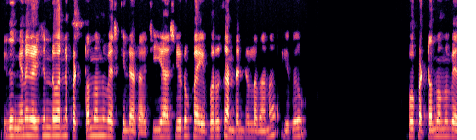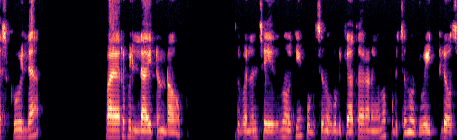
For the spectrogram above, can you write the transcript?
ഇതിങ്ങനെ കഴിച്ചിട്ടുണ്ട് പറഞ്ഞാൽ പെട്ടെന്നൊന്നും വിശക്കില്ല കേട്ടോ ചിയാസിഡും ഫൈബർ കണ്ടന്റ് ഉള്ളതാണ്. ഇത് അപ്പോൾ പെട്ടെന്നൊന്നും വിശക്കില്ല. വയറ് ഫില്ലായിട്ടുണ്ടാവും ഇതുപോലെ ചെയ്ത് നോക്കി. കുടിച്ച് കുടിക്കാത്തവരാണെങ്കിൽ ഒന്ന് കുടിച്ച് നോക്കി. വെയിറ്റ് ലോസ്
